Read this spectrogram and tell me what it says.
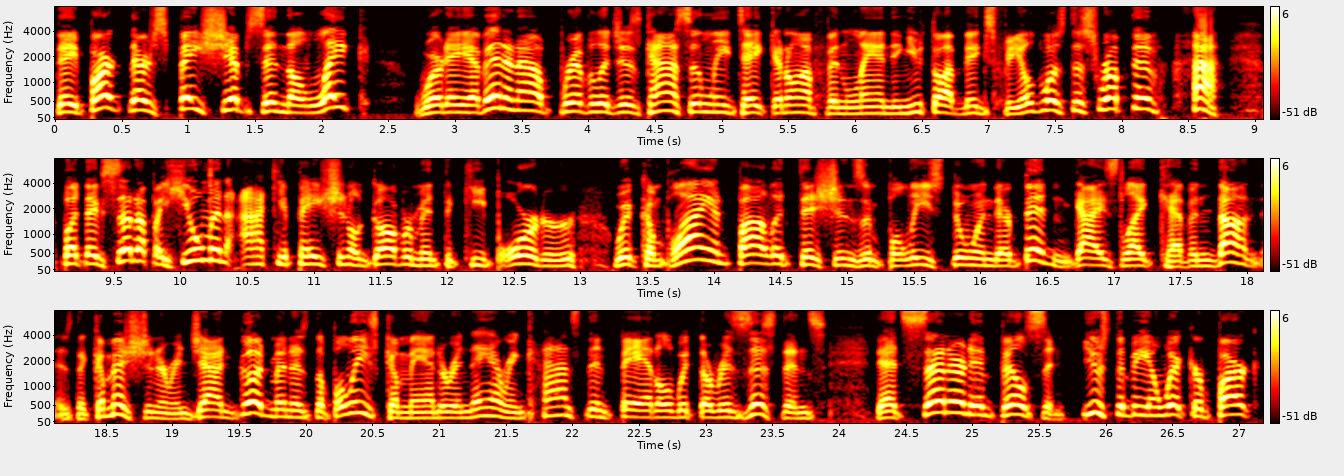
They park their spaceships in the lake where they have in and out privileges constantly taking off and landing. You thought Meigs Field was disruptive? Ha! But they've set up a human occupational government to keep order with compliant politicians and police doing their bidding. Guys like Kevin Dunn as the commissioner and John Goodman as the police commander, and they are in constant battle with the resistance that's centered in Pilsen. Used to be in Wicker Park,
